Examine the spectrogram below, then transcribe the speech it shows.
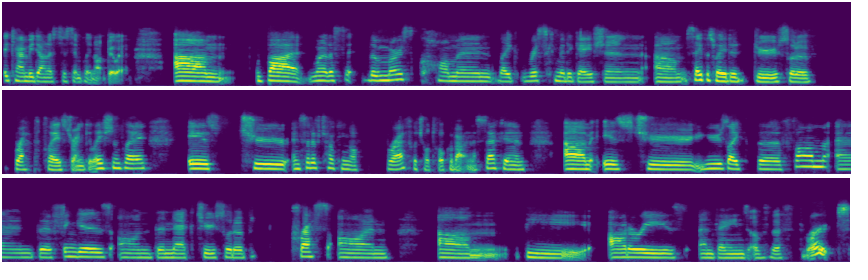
it can be done is to simply not do it. Um, but one of the the most common like risk mitigation, um, safest way to do sort of breath play, strangulation play, is to instead of choking off breath, which I'll talk about in a second, um, is to use like the thumb and the fingers on the neck to sort of press on um, the arteries and veins of the throat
